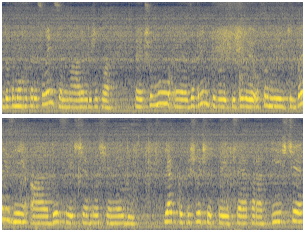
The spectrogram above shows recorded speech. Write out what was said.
допомоги переселенцям на оренду житла, е, чому затримки великі, коли оформлюють в березні, а досі ще гроші не йдуть? Як пришвидшити цей апарат? І ще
